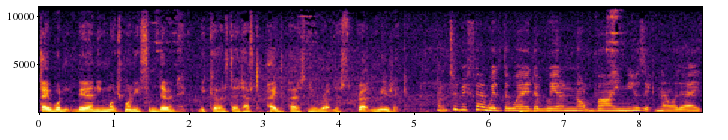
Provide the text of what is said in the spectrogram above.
they wouldn't be earning much money from doing it because they'd have to pay the person who wrote this wrote the music. Well, to be fair, with the way that we are not buying music nowadays,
